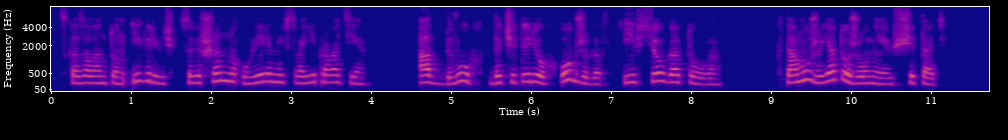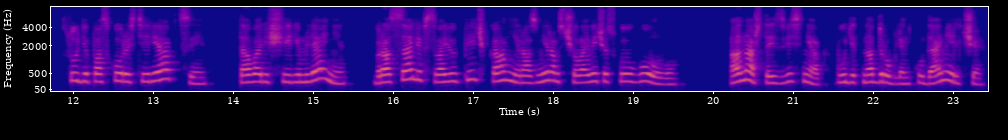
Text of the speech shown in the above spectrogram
– сказал Антон Игоревич, совершенно уверенный в своей правоте. «От двух до четырех обжигов и все готово. К тому же я тоже умею считать. Судя по скорости реакции, товарищи римляне бросали в свою печь камни размером с человеческую голову, а наш-то известняк будет надроблен куда мельче.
